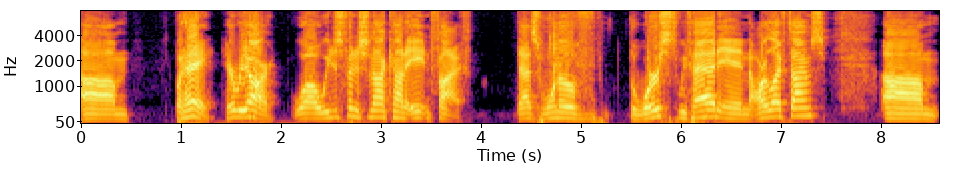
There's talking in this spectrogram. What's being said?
Um, but hey here we are. Well we just finished non-con at eight and five. That's one of the worst we've had in our lifetimes. Um,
